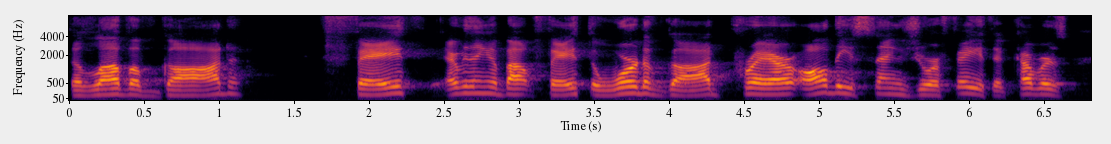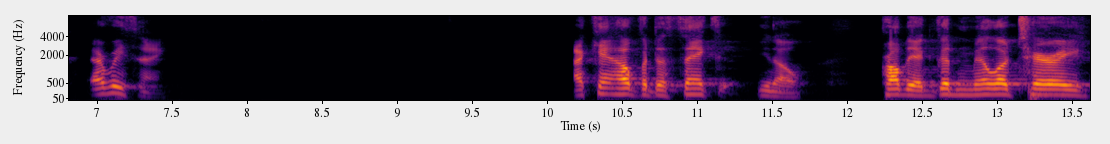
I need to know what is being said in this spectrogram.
the love of God, faith, everything about faith, the Word of God, prayer, all these things, your faith, it covers everything. I can't help but to think, you know, probably a good military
